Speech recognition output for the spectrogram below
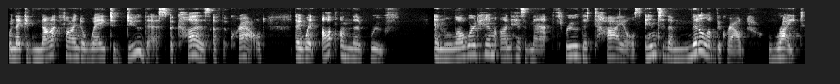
When they could not find a way to do this because of the crowd, they went up on the roof and lowered him on his mat through the tiles into the middle of the crowd, right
